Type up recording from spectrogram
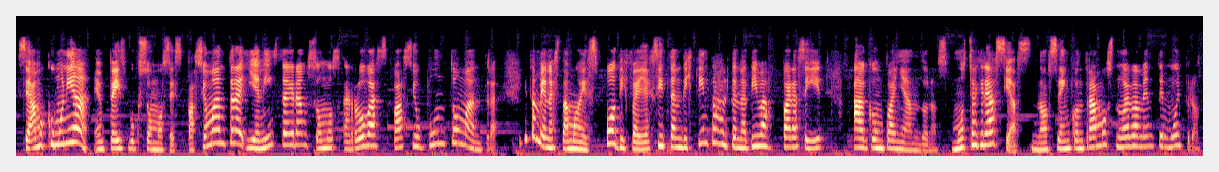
Seamos comunidad, en Facebook somos Espacio Mantra y en Instagram somos arroba espacio.mantra. Y también estamos en Spotify, existen distintas alternativas para seguir acompañándonos. Muchas gracias. Nos encontramos nuevamente muy pronto.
